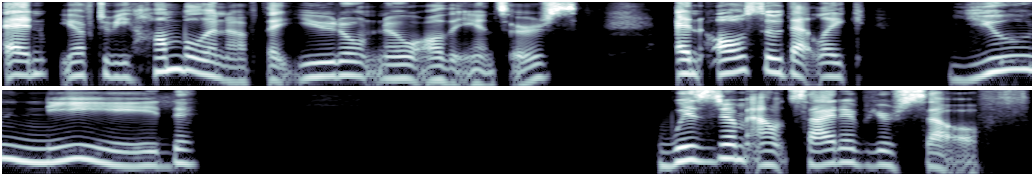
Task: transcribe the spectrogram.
and you have to be humble enough that you don't know all the answers and also that like you need wisdom outside of yourself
